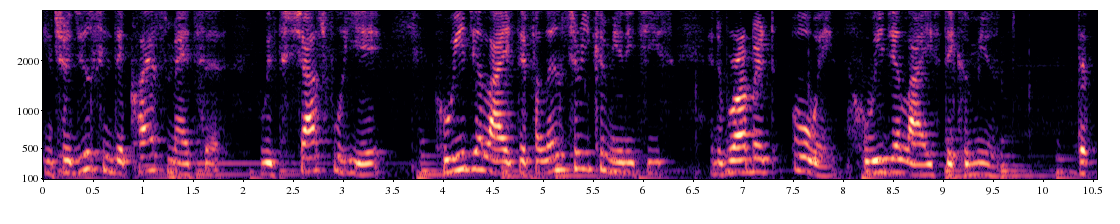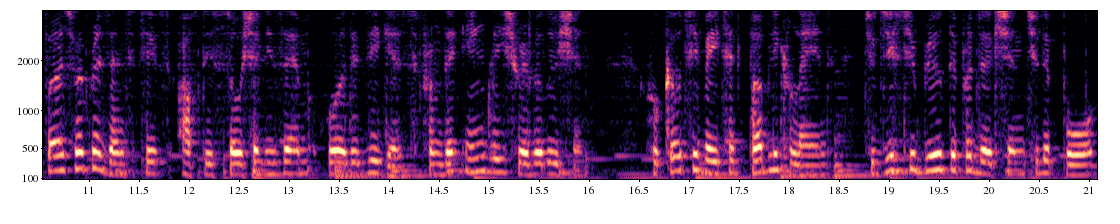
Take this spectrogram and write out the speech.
introducing the class matter with Charles Fourier who idealized the phalanstery communities, and Robert Owen, who idealized the commune. The first representatives of this socialism were the diggers from the English Revolution, who cultivated public land to distribute the production to the poor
